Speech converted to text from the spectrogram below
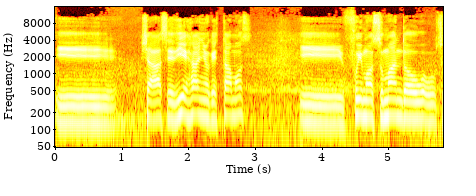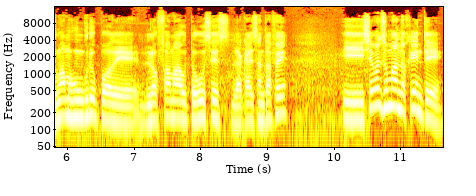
y ya hace 10 años que estamos y fuimos sumando, sumamos un grupo de los FAMA autobuses de acá de Santa Fe y se van sumando gente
